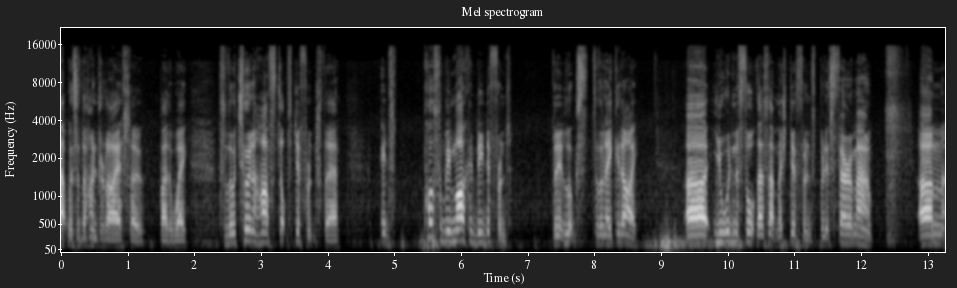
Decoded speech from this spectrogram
That was at 100 ISO, by the way. So there were two and a half stops difference there. It's possibly markedly different than it looks to the naked eye. Uh, you wouldn't have thought that's that much difference, but it's fair amount. Um,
